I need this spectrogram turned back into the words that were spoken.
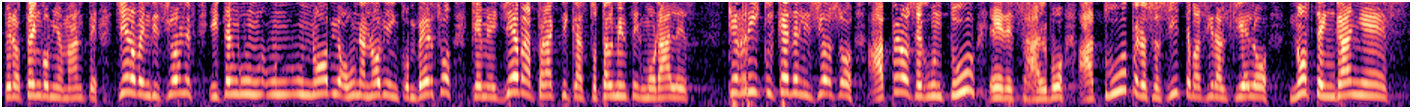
pero tengo mi amante. Quiero bendiciones y tengo un, un novio o una novia inconverso que me lleva a prácticas totalmente inmorales. Qué rico y qué delicioso. Ah, pero según tú eres salvo. Ah, tú, pero eso sí, te vas a ir al cielo. No te engañes.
